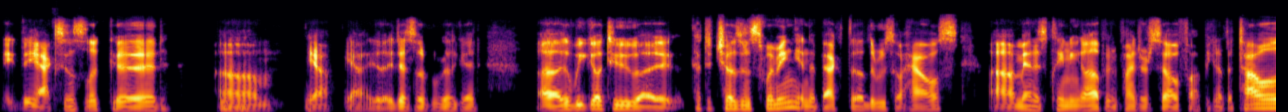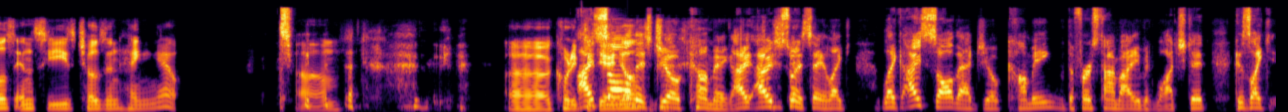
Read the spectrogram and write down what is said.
The, the accents look good. Mhm. Um, yeah, yeah, it, it does look really good. Uh, we go to uh, cut to Chozen swimming in the back of the LaRusso house. Uh, man is cleaning up and finds herself uh, picking up the towels and sees Chozen hanging out. Um, uh, according to I Daniel, saw this joke coming. I, I just want to say, like, like I saw that joke coming the first time I even watched it. Cause like,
